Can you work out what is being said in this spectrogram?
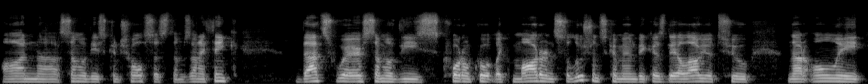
on uh, some of these control systems. And i think that's where some of these quote unquote like modern solutions come in because they allow you to not only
